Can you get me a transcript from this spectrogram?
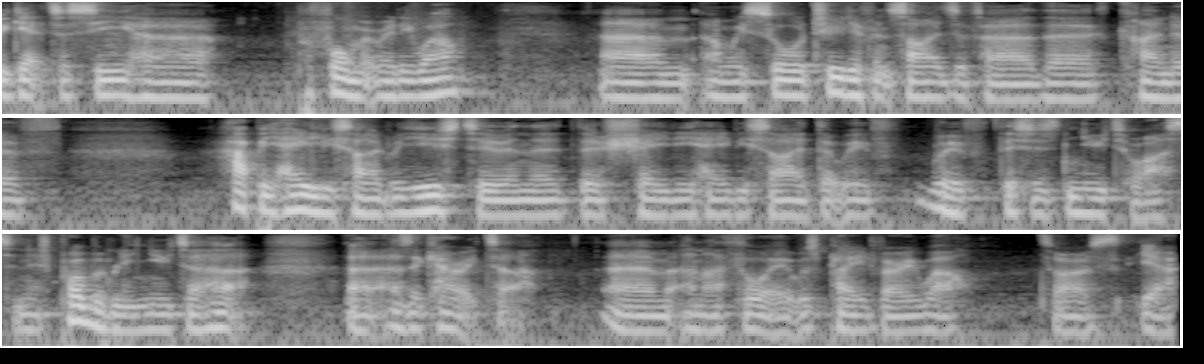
we get to see her perform it really well. Um, and we saw two different sides of her: the kind of happy Haley side we're used to, and the, the shady Haley side that we've we've this is new to us, and it's probably new to her uh, as a character. Um, and I thought it was played very well. So I was, yeah,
